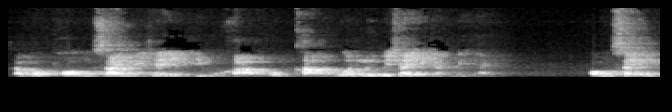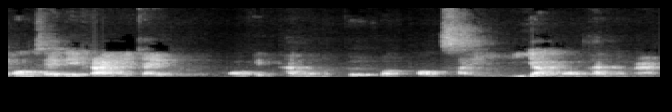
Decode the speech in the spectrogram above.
เขาก็ผ่องใสไม่ใช่ผิวขาวองขาววนหรือไม่ใช่อย่างนั้นไม่ใช่ผ่องใสมันผ่องใสในกายในใจ มองเห็นท่านแล้วมันเกิดความผ่องใสอยากมองท่านนาน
